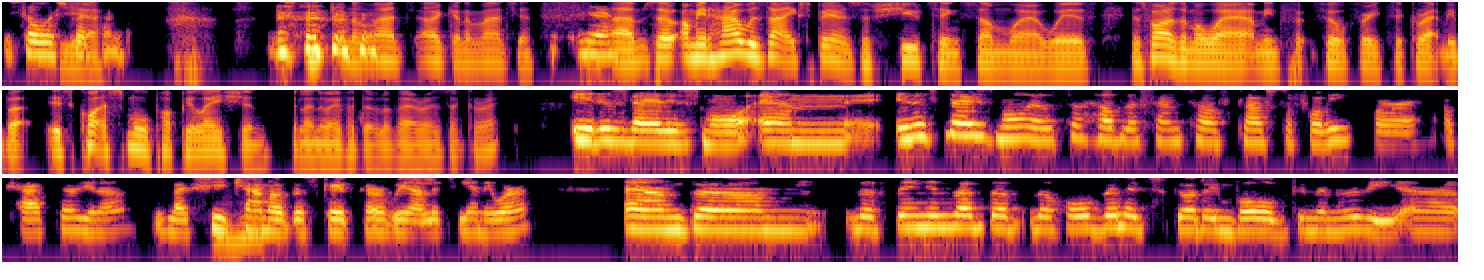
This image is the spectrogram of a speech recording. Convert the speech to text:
it's always yeah. present I can imagine. I can imagine. Yeah. Um. So, I mean, how was that experience of shooting somewhere with, as far as I'm aware, I mean, f- feel free to correct me, but it's quite a small population, Villanueva de la Vera. Is that correct? It is very small. and it is very small. It also helps the sense of claustrophobia for a character. You know, like she mm-hmm. cannot escape her reality anywhere and um, the thing is that the, the whole village got involved in the movie uh,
